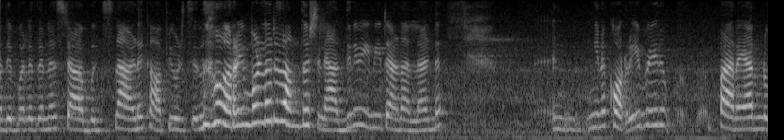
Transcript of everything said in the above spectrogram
അതേപോലെ തന്നെ സ്റ്റാർബക്സിനാണ് കാപ്പി കുടിച്ചതെന്ന് പറയുമ്പോഴുള്ളൊരു സന്തോഷമില്ല അതിന് വേണ്ടിയിട്ടാണ്. അല്ലാണ്ട് ഇങ്ങനെ കുറേ പേര് പറയാറുണ്ട്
